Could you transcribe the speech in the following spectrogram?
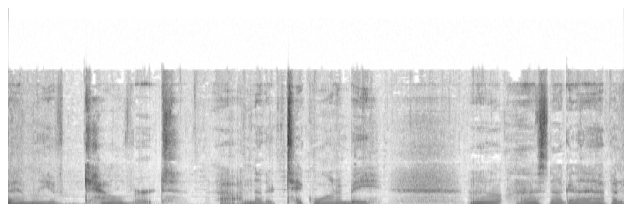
Family of Calvert. Ah, another tick wannabe. Well, that's not gonna happen.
